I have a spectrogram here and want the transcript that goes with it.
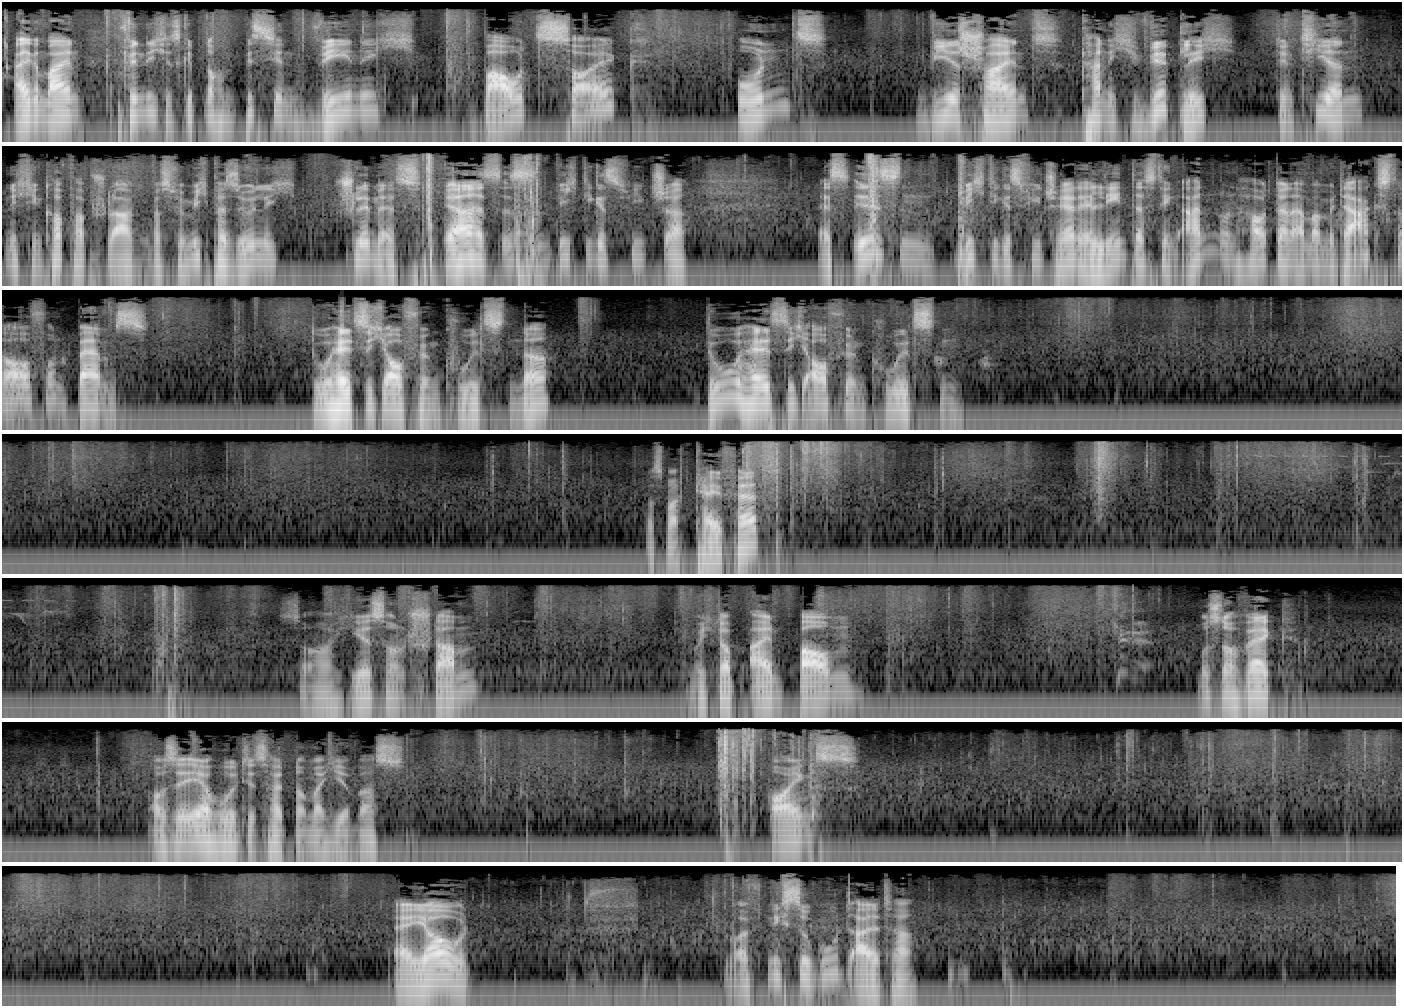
Allgemein finde ich, es gibt noch ein bisschen wenig Bauzeug und wie es scheint, kann ich wirklich den Tieren nicht den Kopf abschlagen, was für mich persönlich schlimm ist. Ja, es ist ein wichtiges Feature. Es ist ein wichtiges Feature. Ja, der lehnt das Ding an und haut dann einmal mit der Axt drauf und bams. Du hältst dich auch für den coolsten, ne? Du hältst dich auch für den coolsten. Was macht K-Fat? So, hier ist so ein Stamm. Aber ich glaube, ein Baum muss noch weg. Außer er holt jetzt halt nochmal hier was. Oinks. Ey, yo. Läuft nicht so gut, Alter.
